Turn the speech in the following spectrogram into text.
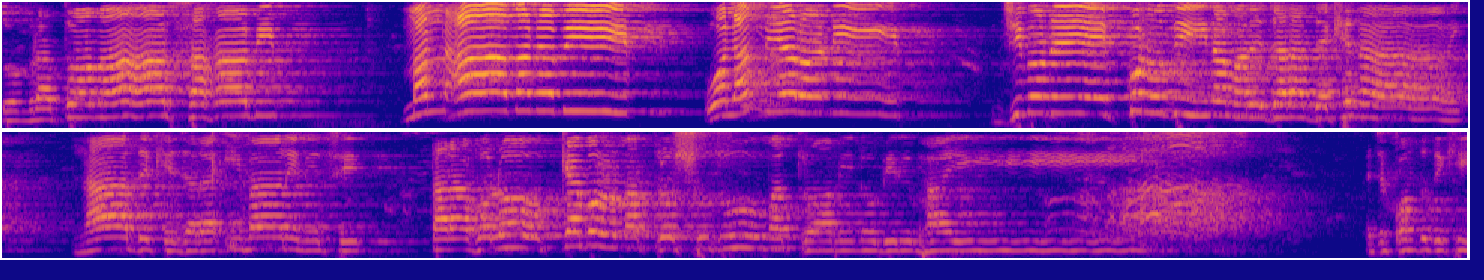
তোমরা তো আমার সাহাবি। মান আমানবি ওয়ালাম ইয়ারানি। জীবনে কোনোদিন আমারে যারা দেখে নাই, না দেখে যারা ইমান এনেছে, তারা হলো কেবলমাত্র শুধুমাত্র আমি নবীর ভাই। আচ্ছা কম তো দেখি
